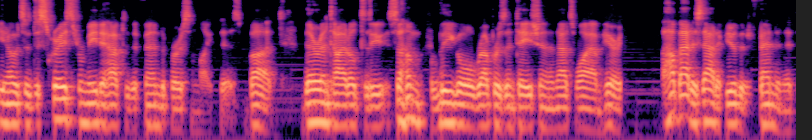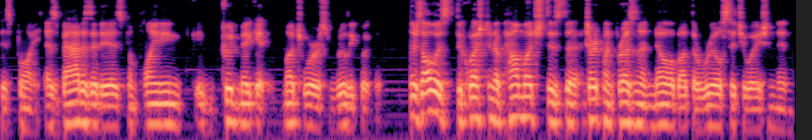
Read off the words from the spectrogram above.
you know, it's a disgrace for me to have to defend a person like this, but they're entitled to some legal representation, and that's why I'm here. How bad is that if you're the defendant at this point? As bad as it is, complaining could make it much worse really quickly. There's always the question of how much does the Turkmen president know about the real situation in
